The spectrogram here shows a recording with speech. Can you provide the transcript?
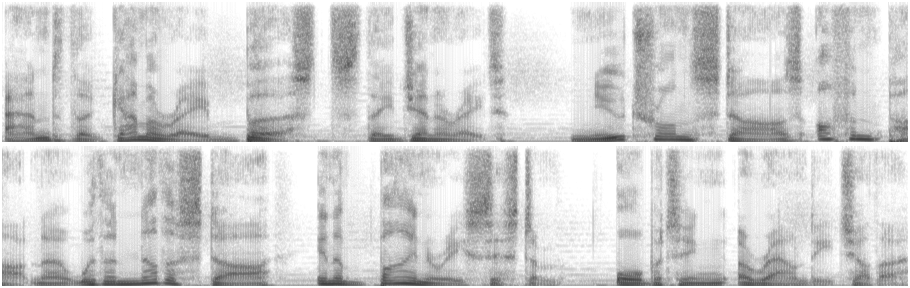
and the gamma-ray bursts they generate. Neutron stars often partner with another star in a binary system orbiting around each other.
